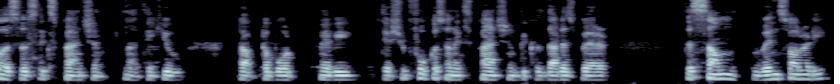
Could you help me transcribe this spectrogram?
versus expansion. I think you talked about maybe they should focus on expansion because that is where the sum wins already.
